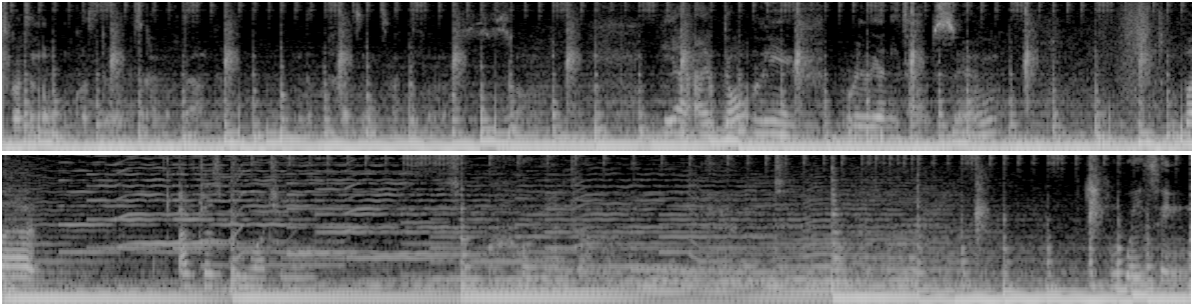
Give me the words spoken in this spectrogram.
just gotten home because the room is kind of dark. The curtains are closed. So yeah, I don't leave really anytime soon. But I've just been watching some Korean drama and waiting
